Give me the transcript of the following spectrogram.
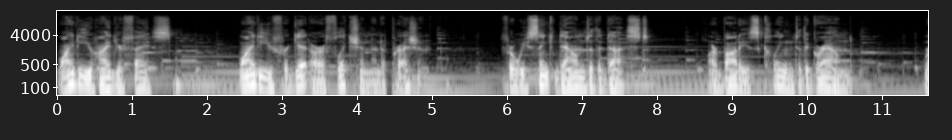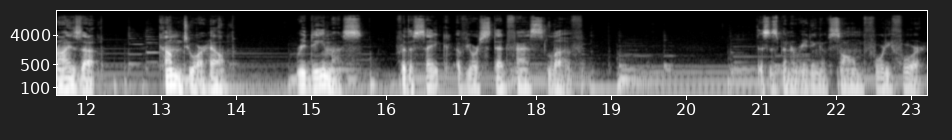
Why do you hide your face? Why do you forget our affliction and oppression? For we sink down to the dust. Our bodies cling to the ground. Rise up. Come to our help. Redeem us for the sake of your steadfast love. This has been a reading of Psalm 44.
